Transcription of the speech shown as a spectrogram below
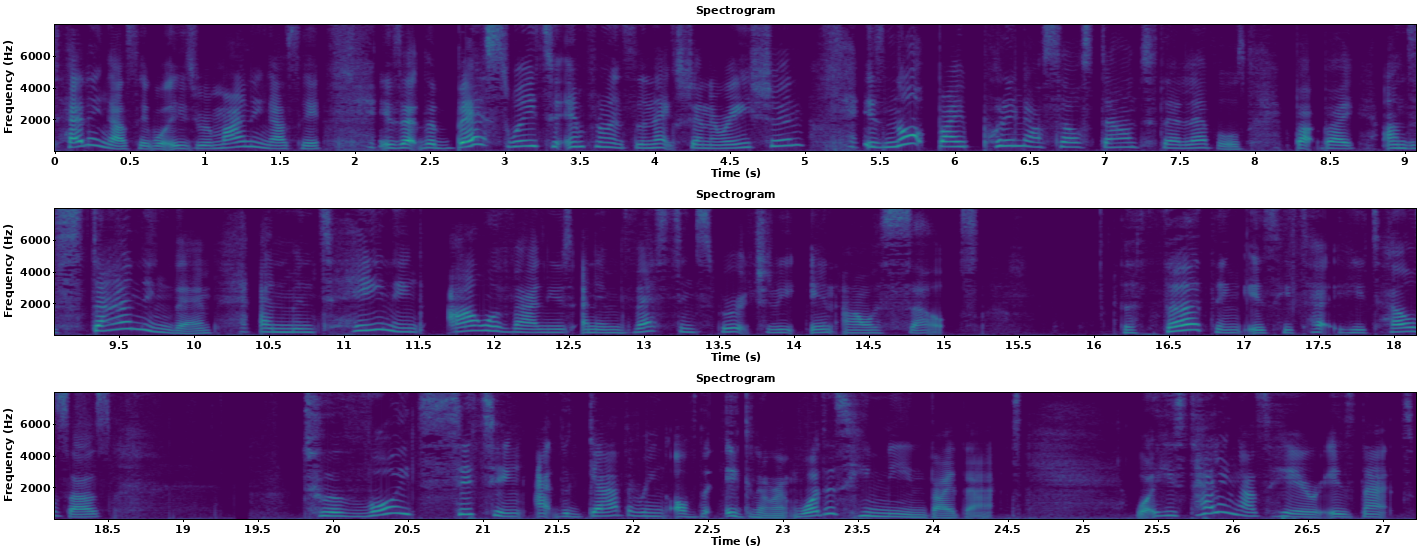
telling us here, what he's reminding us here, is that the best way to influence the next generation is not by putting ourselves down to their levels, but by understanding them and maintaining our values and investing spiritually in ourselves. The third thing is he, te- he tells us to avoid sitting at the gathering of the ignorant. What does he mean by that? What he's telling us here is that,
